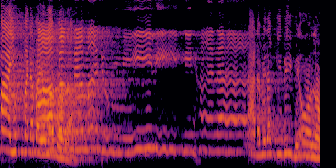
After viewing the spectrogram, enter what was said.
Mayok man na ba yung Abang mamora? nama dumilik di halal. Ada bilang gibibi, olo.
